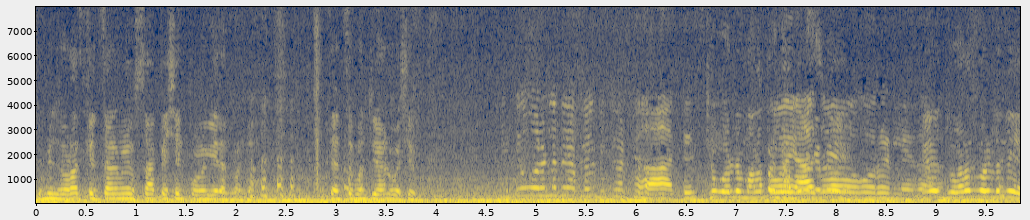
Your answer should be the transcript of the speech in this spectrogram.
तुम्ही जोरात किंचाळ म्हणून सहा पेशंट पळून गेलात म्हणला त्यांचं पण तुझ्या वशील ओरडलं तरी आपल्याला भीती वाटते. हा तेच. ते ओरडलं मला पण होय घाबरलं आज की नाही. ओरडले जोरात ओरडलं ते.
